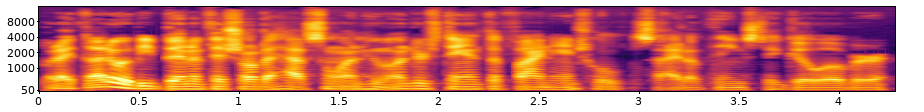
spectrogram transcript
but I thought it would be beneficial to have someone who understands the financial side of things to go over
